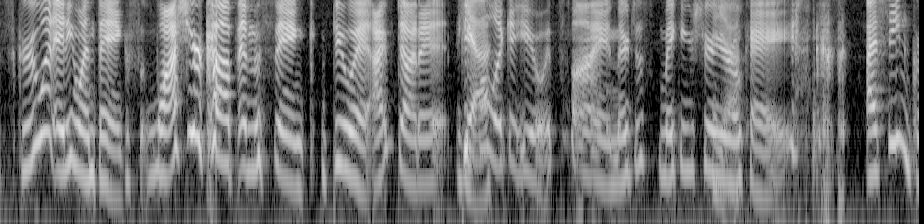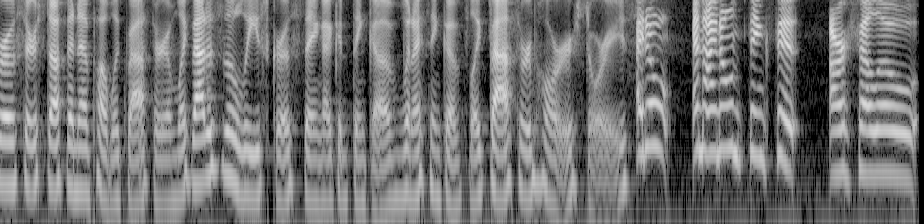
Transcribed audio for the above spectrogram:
screw what anyone thinks. Wash your cup in the sink. Do it. I've done it. People Yeah. look at you. It's fine. They're just making sure you're okay. I've seen grosser stuff in a public bathroom. Like that is the least gross thing I could think of when I think of like bathroom horror stories. I don't, and I don't think that our fellow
